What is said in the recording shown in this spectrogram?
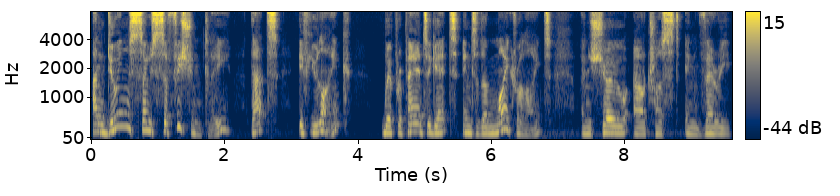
and doing so sufficiently that, if you like, we're prepared to get into the microlight and show our trust in very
